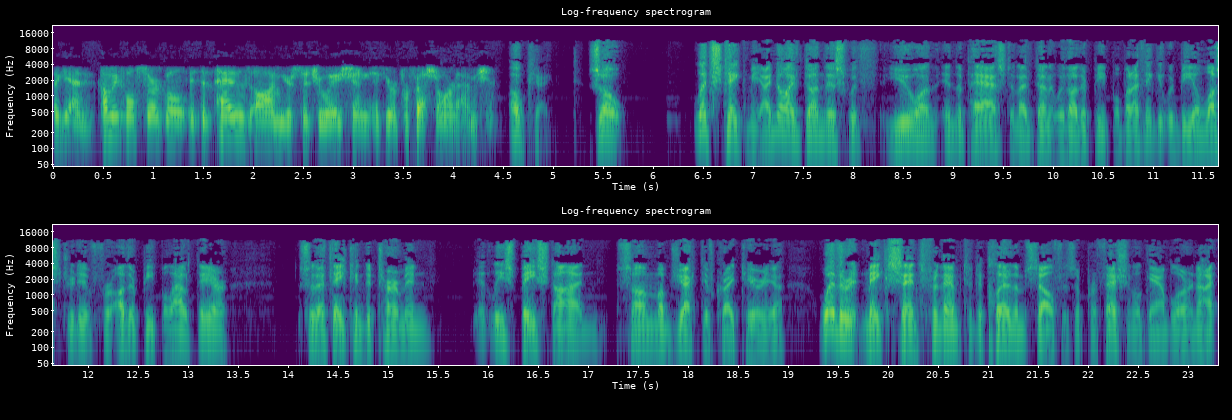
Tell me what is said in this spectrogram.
again, coming full circle, it depends on your situation if you're a professional or an amateur. Okay. So let's take me. I know I've done this with you on, in the past and I've done it with other people, but I think it would be illustrative for other people out there so that they can determine, at least based on some objective criteria, whether it makes sense for them to declare themselves as a professional gambler or not,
